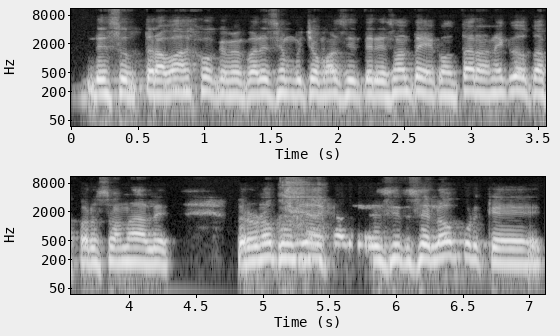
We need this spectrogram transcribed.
de su trabajo que me parecen mucho más interesantes que contar anécdotas personales, pero no podía dejar de decírselo porque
